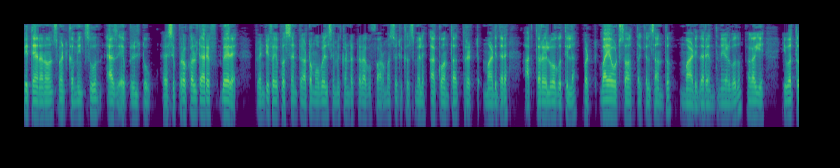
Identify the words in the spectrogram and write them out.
with an announcement coming soon as April two reciprocal tariff ಬೇರೆ. Twenty five percent automobile semiconductor ಹಾಗೂ ಫಾರ್ಮಾಸ್ಯೂಟಿಕಲ್ಸ್ ಮೇಲೆ ಹಾಕುವಂತ ಥ್ರೆಟ್ ಮಾಡಿದ್ದಾರೆ. ಆಗ್ತಾರೋ ಇಲ್ವೋ ಗೊತ್ತಿಲ್ಲ ಬಟ್ ಭಯ ಹುಟ್ಟಿಸೋ ಅಂತ ಕೆಲಸ ಅಂತೂ ಮಾಡಿದ್ದಾರೆ ಅಂತಾನೆ ಹೇಳ್ಬೋದು. ಹಾಗಾಗಿ ಇವತ್ತು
